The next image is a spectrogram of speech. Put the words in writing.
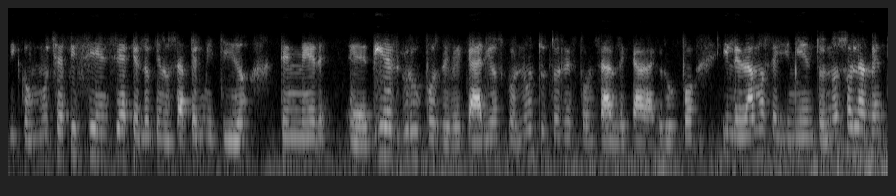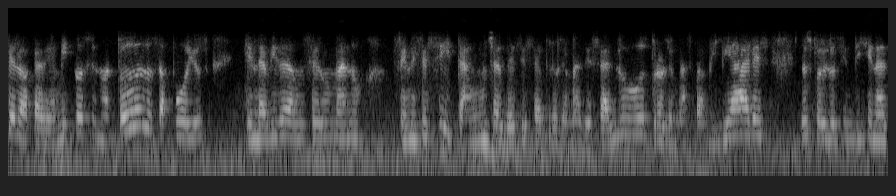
y con mucha eficiencia, que es lo que nos ha permitido tener 10 eh, grupos de becarios con un tutor responsable cada grupo y le damos seguimiento no solamente a lo académico, sino a todos los apoyos que en la vida de un ser humano se necesitan. Muchas veces hay problemas de salud, problemas familiares. Los pueblos indígenas,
